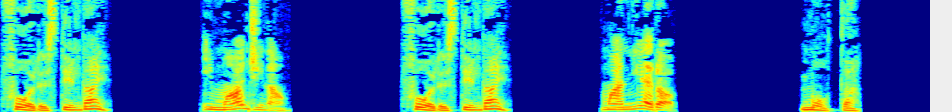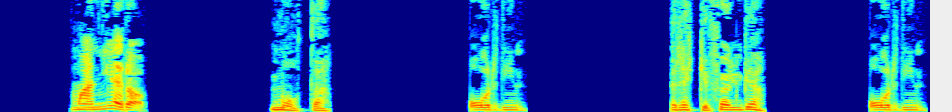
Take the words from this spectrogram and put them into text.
Föreställ dig. Imagina. Föreställ dig. Manieră. Måta. Manieră. Måta. Ordin. Räckefölje. Ordin.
